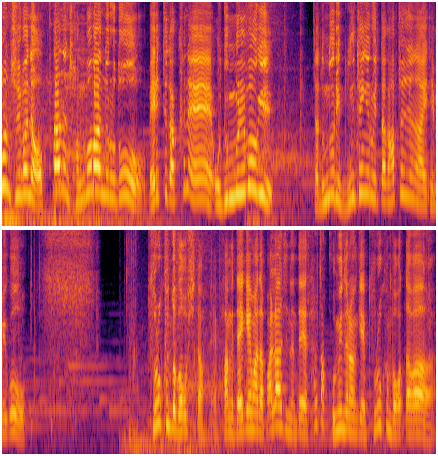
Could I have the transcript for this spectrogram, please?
스폰 주변에 없다는 정보만으로도 메리트가 크네. 오 눈물먹이. 자 눈물이 뭉탱이로 있다가 합쳐지는 아이템이고 브로큰도 먹읍시다. 예, 방 4개마다 빨라지는데 살짝 고민을 한 게 브로큰 먹었다가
